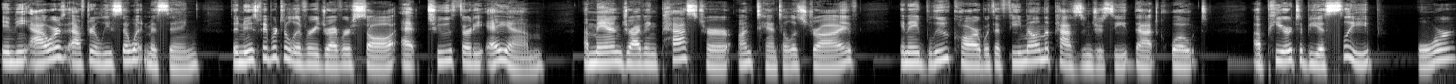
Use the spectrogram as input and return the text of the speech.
in the hours after Lisa went missing, the newspaper delivery driver saw at 2:30 a.m. a man driving past her on Tantalus Drive in a blue car with a female in the passenger seat that, quote, appeared to be asleep or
